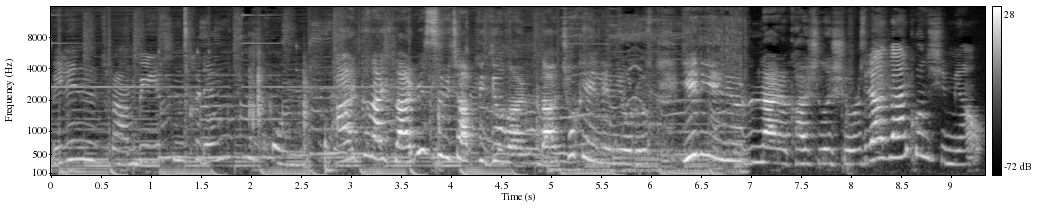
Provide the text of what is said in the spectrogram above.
Verin lütfen. Birisinin kalemi kutusuna koymuş. Arkadaşlar biz Switch Up videolarında çok eğleniyoruz. Yeni yeni ürünlerle karşılaşıyoruz. Biraz ben konuşayım ya.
